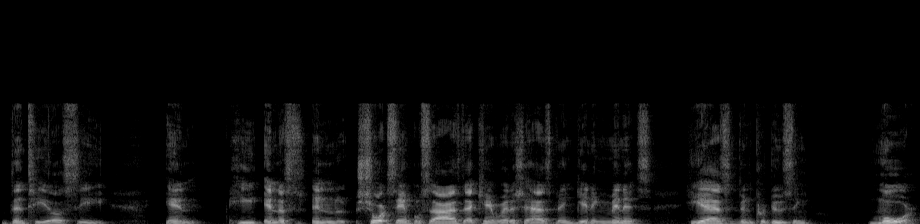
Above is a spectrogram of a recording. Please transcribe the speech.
than TLC. And he in the in the short sample size that Cam Reddish has been getting minutes, he has been producing more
